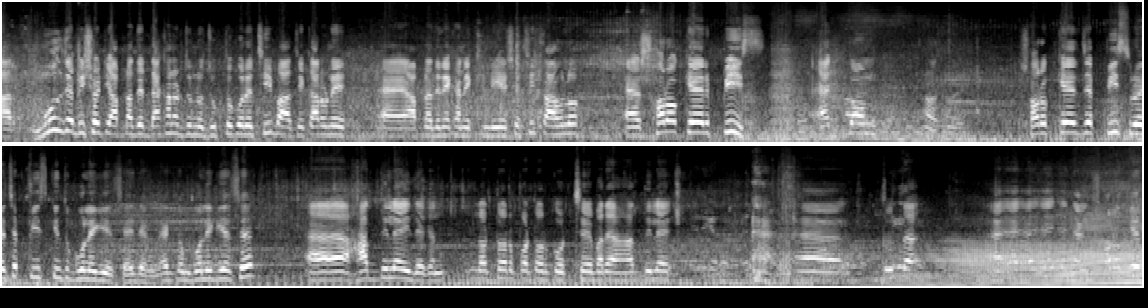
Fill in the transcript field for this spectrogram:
আর মূল যে বিষয়টি আপনাদের দেখানোর জন্য যুক্ত করেছি বা যে কারণে আপনাদের এখানে নিয়ে এসেছি, তা হলো সড়কের পিস একদম, সড়কের যে পিচ রয়েছে, পিচ কিন্তু গলে গিয়েছে, এই দেখেন, একদম গলে গিয়েছে। হাত দিলে এই দেখেন, লটর পটর করছে মানে হাত দিলে জুতা সড়কের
